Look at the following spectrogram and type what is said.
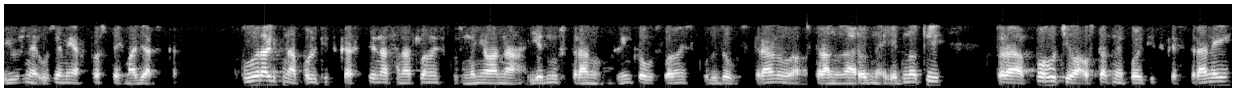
južné územia v prospech Maďarska pluralitná politická scéna sa na Slovensku zmenila na jednu stranu, Hlinkovú slovenskú ľudovú stranu a stranu národnej jednoty, ktorá pohutila ostatné politické strany,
